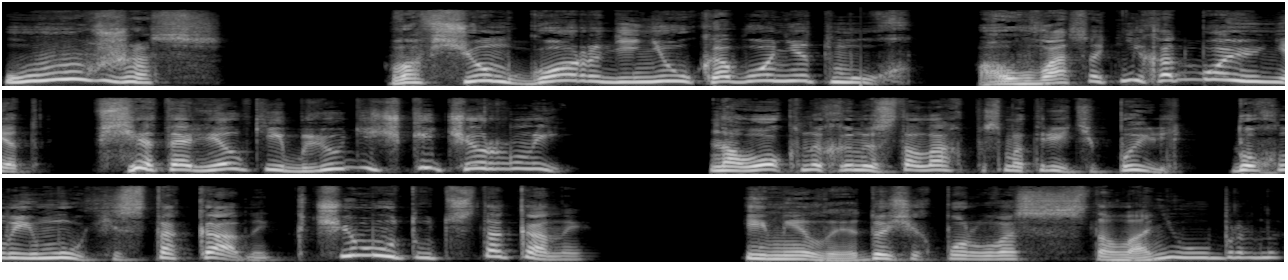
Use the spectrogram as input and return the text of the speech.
ужас! Во всем городе ни у кого нет мух, а у вас от них отбою нет. Все тарелки и блюдечки черны. На окнах и на столах, посмотрите, пыль, дохлые мухи, стаканы. К чему тут стаканы? И, милая, до сих пор у вас стола не убрано.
